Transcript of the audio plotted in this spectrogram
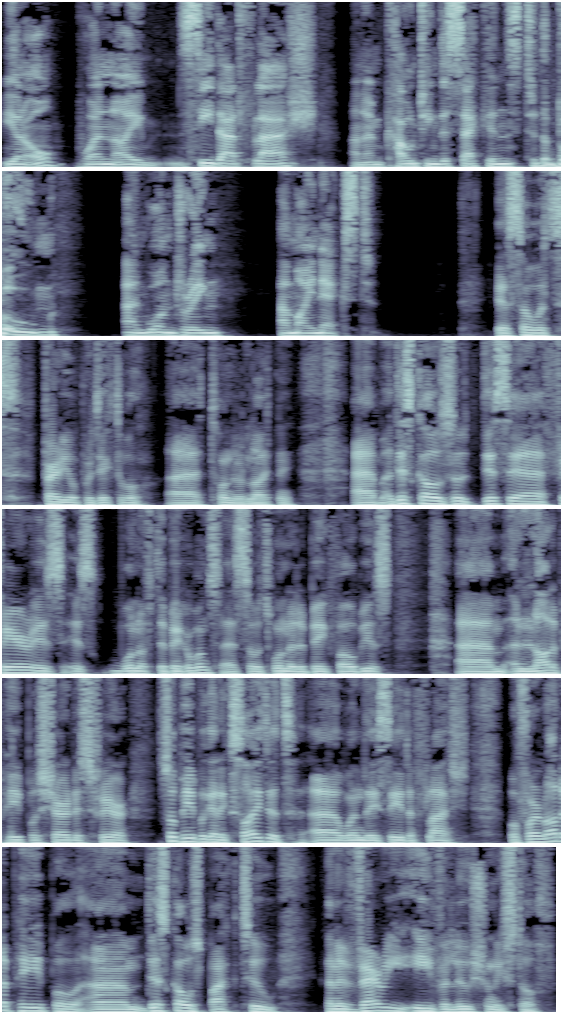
you know, when I see that flash and I'm counting the seconds to the boom and wondering, am I next? Yeah, so it's very unpredictable, uh, thunder and lightning. Um, and this goes, this uh, fear is is one of the bigger ones, uh, so it's one of the big phobias. Um, a lot of people share this fear. Some people get excited uh, when they see the flash, but for a lot of people, um, this goes back to kind of very evolutionary stuff.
